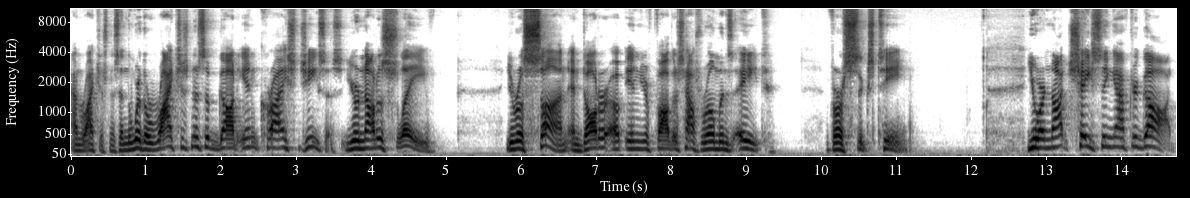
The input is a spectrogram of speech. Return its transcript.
and righteousness. And we're the righteousness of God in Christ Jesus. You're not a slave. You're a son and daughter of, in your father's house. Romans 8, verse 16. You are not chasing after God.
